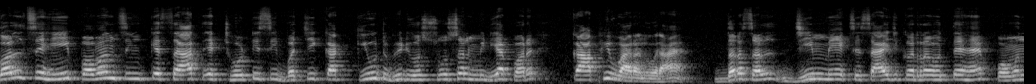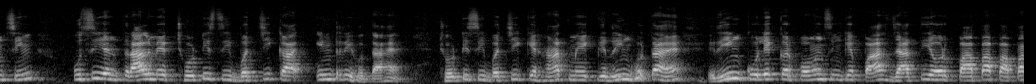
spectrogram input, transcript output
कल से ही पवन सिंह के साथ एक छोटी सी बच्ची का क्यूट वीडियो सोशल मीडिया पर काफ़ी वायरल हो रहा है। दरअसल जिम में एक्सरसाइज कर रहे होते हैं पवन सिंह। उसी अंतराल में एक छोटी सी बच्ची का एंट्री होता है। छोटी सी बच्ची के हाथ में एक रिंग होता है। रिंग को लेकर पवन सिंह के पास जाती है और पापा पापा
